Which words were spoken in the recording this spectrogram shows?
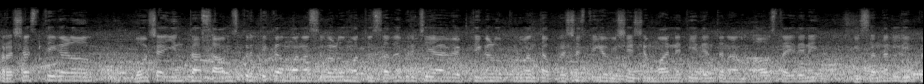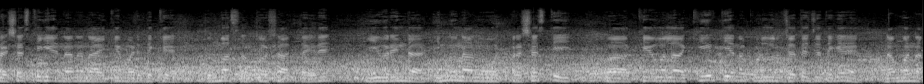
ಪ್ರಶಸ್ತಿಗಳು, ಬಹುಶಃ ಇಂಥ ಸಾಂಸ್ಕೃತಿಕ ಮನಸ್ಸುಗಳು ಮತ್ತು ಸದಭಿರುಚಿಯ ವ್ಯಕ್ತಿಗಳು ಕೊಡುವಂಥ ಪ್ರಶಸ್ತಿಗೆ ವಿಶೇಷ ಮಾನ್ಯತೆ ಇದೆ ಅಂತ ನಾನು ಭಾವಿಸ್ತಾ ಇದ್ದೀನಿ. ಈ ಸಂದರ್ಭದಲ್ಲಿ ಈ ಪ್ರಶಸ್ತಿಗೆ ನನ್ನನ್ನು ಆಯ್ಕೆ ಮಾಡಿದ್ದಕ್ಕೆ ತುಂಬ ಸಂತೋಷ ಆಗ್ತಾ ಇದೆ. ಇವರಿಂದ ಇನ್ನೂ ನಾನು ಪ್ರಶಸ್ತಿ ಕೇವಲ ಕೀರ್ತಿಯನ್ನು ಕೊಡೋದ್ರ ಜೊತೆ ಜೊತೆಗೆ ನಮ್ಮನ್ನು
